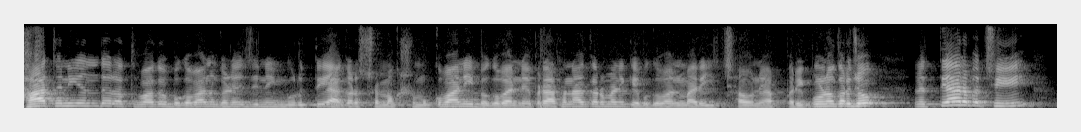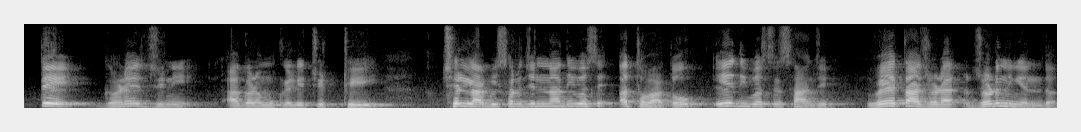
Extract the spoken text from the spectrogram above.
હાથની અંદર અથવા તો ભગવાન ગણેશજીની મૂર્તિ આગળ સમક્ષ મૂકવાની, ભગવાનને પ્રાર્થના કરવાની કે ભગવાન મારી ઈચ્છાઓને આપ પરિપૂર્ણ કરજો. અને ત્યાર પછી તે ગણેશજીની આગળ મૂકેલી ચિઠ્ઠી છેલ્લા વિસર્જનના દિવસે અથવા તો એ દિવસે સાંજે વહેતા જળા જળની અંદર,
